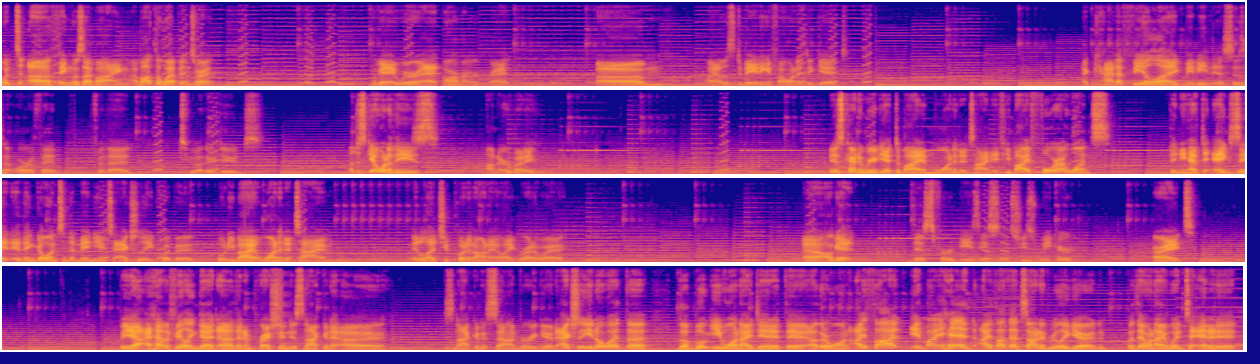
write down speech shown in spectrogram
What, uh, thing was I buying? I bought the weapons, right? Okay, we are at armor, right? Um, I was debating if I wanted to get... I kind of feel like maybe this isn't worth it for the two other dudes. I'll just get one of these on everybody. It is kind of weird you have to buy them one at a time. If you buy four at once, then you have to exit and then go into the menu to actually equip it. But when you buy it one at a time, it'll let you put it on it, like, right away. Uh, I'll get this for Beezy since she's weaker. Alright. But yeah, I have a feeling that uh, that impression is not gonna uh, is not gonna sound very good. Actually, you know what? The the boogie one I did at the other one, I thought, in my head, I thought that sounded really good. But then when I went to edit it,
